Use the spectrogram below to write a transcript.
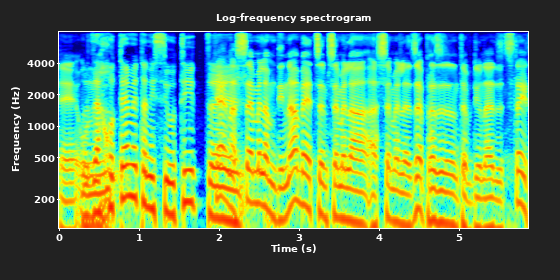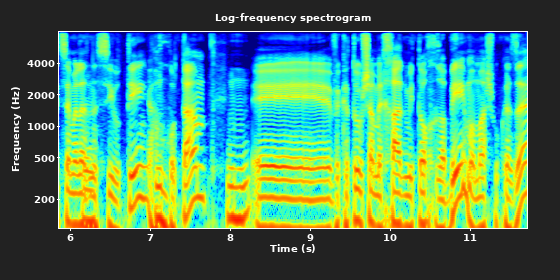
אה, זה החותמת הנשיאותית. כן, אה, הסמל המדינה בעצם, סמל הסמל הזה, President of the United States, סמל. הנשיאותי, החותם, אה, וכתוב שם אחד מתוך רבים או משהו כזה.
